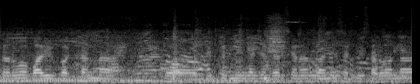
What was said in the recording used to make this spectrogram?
सर्व भाविक भक्तांना अ, दर्शनाला जाण्यासाठी सर्वांना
